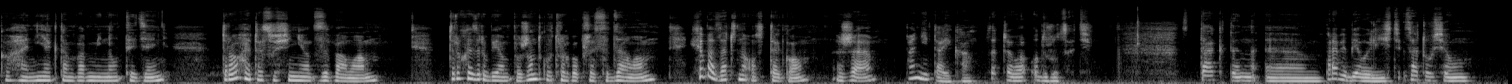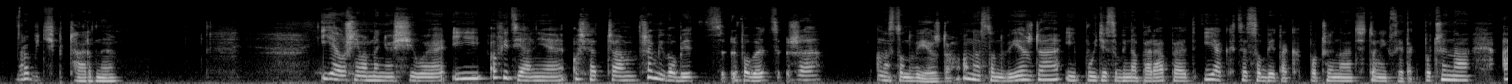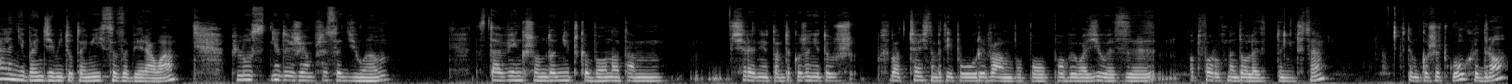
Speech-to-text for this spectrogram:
kochani, jak tam Wam minął tydzień? Trochę czasu się nie odzywałam. Trochę zrobiłam porządków, trochę poprzesadzałam. I chyba zacznę od tego, że pani Tajka zaczęła odrzucać. Tak, ten prawie biały liść zaczął się robić czarny. I ja już nie mam na nią siły i oficjalnie oświadczam wszemi wobec, wobec, że ona stąd wyjeżdża. Ona stąd wyjeżdża i pójdzie sobie na parapet i jak chce sobie tak poczynać, to niech sobie tak poczyna, ale nie będzie mi tutaj miejsca zabierała. Plus nie dość, że ją przesadziłam, dostała większą doniczkę, bo ona tam średnio tam te korzenie to już chyba część nawet jej pourywałam, bo po, powyłaziły z otworów na dole w doniczce w tym koszyczku hydro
